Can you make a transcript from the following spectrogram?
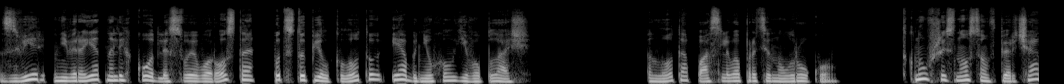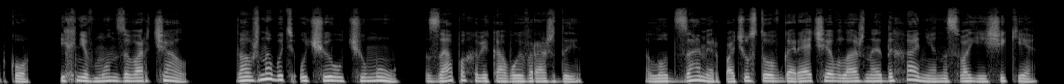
Зверь невероятно легко для своего роста подступил к Лоту и обнюхал его плащ. Лот опасливо протянул руку. Ткнувшись носом в перчатку, Ихневмон заворчал. Должно быть, учуял чуму, запах вековой вражды. Лот замер, почувствовав горячее влажное дыхание на своей щеке.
